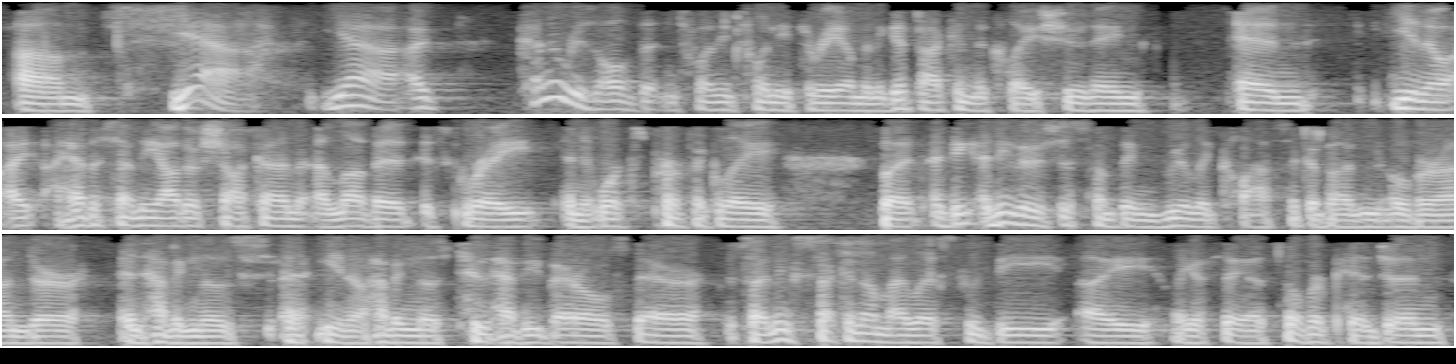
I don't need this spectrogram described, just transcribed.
um, yeah, yeah. I kind of resolved that in 2023 I'm going to get back into clay shooting. And, you know, I, I have a semi-auto shotgun. I love it. It's great and it works perfectly. But I think I think there's just something really classic about an over/under and having those, uh, you know, having those two heavy barrels there. So I think second on my list would be a, like I say, a silver pigeon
